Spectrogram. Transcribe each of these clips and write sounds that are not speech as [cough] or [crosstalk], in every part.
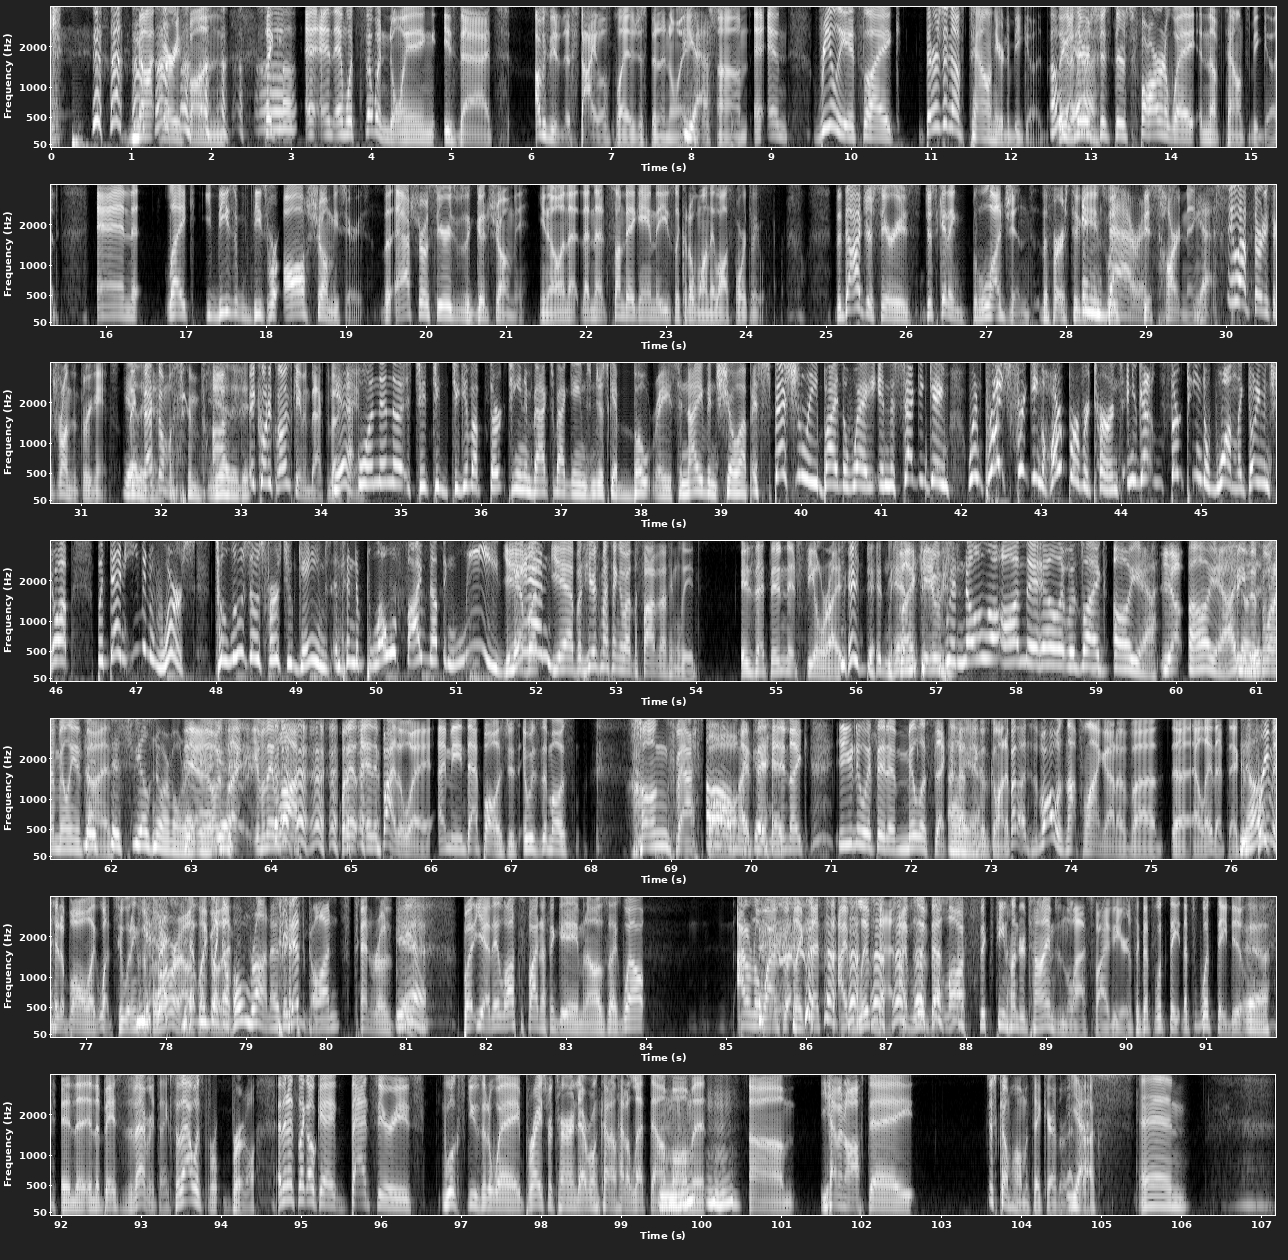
not very fun. Like, Uh. and, and and what's so annoying is that obviously the style of play has just been annoying. Yes. Um. And, and really, it's like there's enough talent here to be good. Oh, Like, yeah. There's just there's far and away enough talent to be good, and like these these were all show me series. The Astro series was a good show me, you know, and that then that Sunday game they easily could have won. They lost four three. The Dodger series, just getting bludgeoned the first two games was disheartening. Yes. They allowed 36 runs in three games. Yeah, like, that's did. almost impossible. [laughs] Yeah, they did. Hey, Cody Clemens came in back to back Yeah, games. well, and then the to, to to give up 13 in back-to-back games and just get boat race and not even show up. Especially, by the way, in the second game when Bryce freaking Harper returns and you get 13 to one, like don't even show up. But then even worse, to lose those first two games and then to blow a five nothing lead. yeah, man. but yeah, but here's my thing about the five nothing lead, is that didn't it feel right? [laughs] It did, man. Like, it was- with Nola on the hill, it was like, oh yeah, Yep. oh yeah. I Seen know this that- one a million this, times. This feels normal, right? Yeah, here. it was like when they lost. [laughs] When they, and by the way, I mean that ball is just it was the most hung fastball. Oh, my and, goodness. and, like you knew within a millisecond Oh, that yeah. thing was gone. But the ball was not flying out of uh, uh, L.A. that day because No. Freeman hit a ball like what two innings yes, before. And I that was, was like, like, oh, a home run. I was like, that's gone. [laughs] it's ten rows deep. Yeah. But yeah, they lost a five nothing game, and I was like, well. I don't know why I'm go- like that's. I've lived that. I've lived that loss sixteen hundred times in the last five years. Like that's what they. That's what they do. Yeah. In the in the basis of everything. So that was br- brutal. And then it's like, okay, bad series. We'll excuse it away. Bryce returned. Everyone kind of had a letdown Mm-hmm, moment. Um, you have an off day. Just come home and take care of the Red Yes. Sox. And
